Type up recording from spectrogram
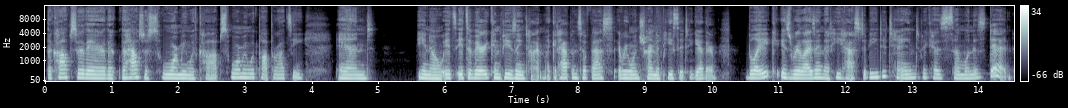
The cops are there. The, the house is swarming with cops, swarming with paparazzi. And, you know, it's, it's a very confusing time. Like it happens so fast. Everyone's trying to piece it together. Blake is realizing that he has to be detained because someone is dead.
